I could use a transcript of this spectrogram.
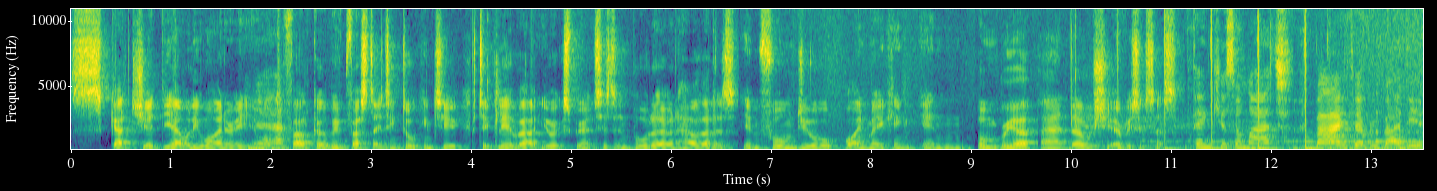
Scacciadiavoli Winery in Yeah. Montefalco. It's been fascinating talking to you, particularly about your experiences in Bordeaux and how that has informed your winemaking in Umbria. And I wish you every success. Thank you so much. Bye to everybody.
